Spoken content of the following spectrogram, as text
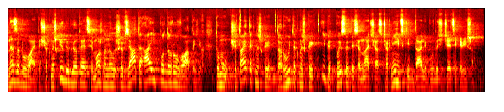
не забувайте, що книжки в бібліотеці можна не лише взяти, а й подарувати їх. Тому читайте книжки, даруйте книжки і підписуйтеся на час Чернігівський. Далі буде ще цікавіше.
